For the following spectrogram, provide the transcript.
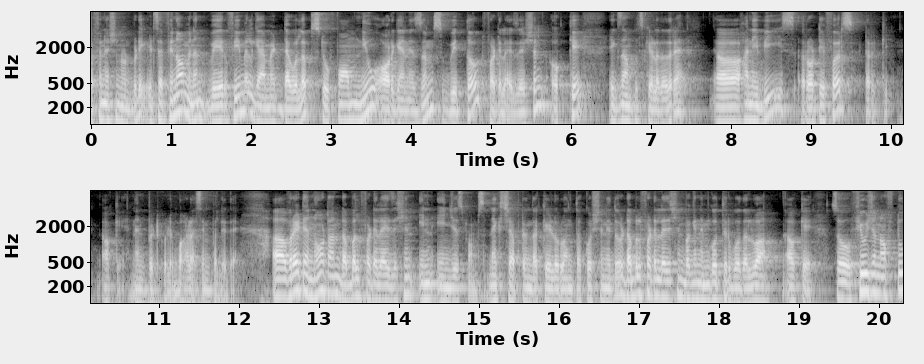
ಡೆಫಿನೇಷನ್ ನೋಡ್ಬಿಡಿ. It's a phenomenon where female gamete develops to form new organisms without fertilization okay examples ಕೇಳೋದಾದರೆ honey bees rotifers turkey okay ನೆನ್ಪಿಟ್ಕೊಳ್ಳಿ, ಬಹಳ ಸಿಂಪಲ್ ಇದೆ. Right a note on double fertilization in angiosperms next ಚಾಪ್ಟರಿಂದ ಕೇಳಿರುವಂಥ ಕ್ವಶನ್ ಇದು. ಡಬಲ್ ಫರ್ಟಿಲೈಸೇಷನ್ ಬಗ್ಗೆ ನಿಮ್ಗೆ ಗೊತ್ತಿರ್ಬೋದಲ್ವಾ? Okay so fusion of two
